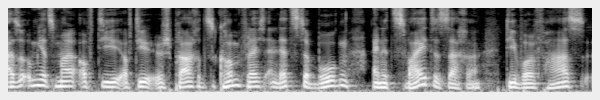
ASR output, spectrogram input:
also um jetzt mal auf die, auf die Sprache zu kommen, vielleicht ein letzter Bogen. Eine zweite Sache, die Wolf Haas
